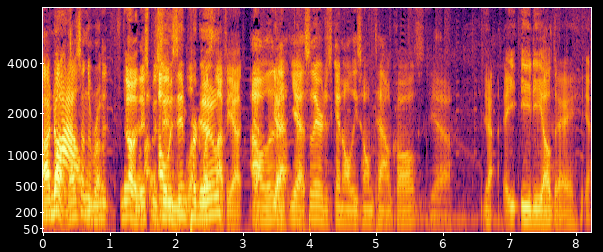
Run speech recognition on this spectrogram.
Uh, no, that was on the road. No, this was Oh, in, was in Purdue? West Lafayette. Yeah. Oh, Yeah. yeah. yeah. So they were just getting all these hometown calls. Yeah. Yeah, E- ED all day. Yeah.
